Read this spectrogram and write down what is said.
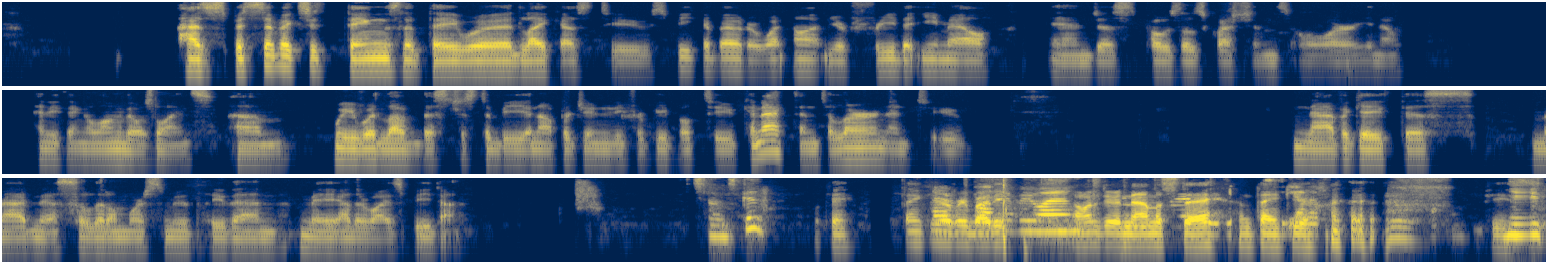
has specific things that they would like us to speak about or whatnot, you're free to email and just pose those questions or you know anything along those lines. Um, we would love this just to be an opportunity for people to connect and to learn and to navigate this madness a little more smoothly than may otherwise be done. Sounds good. Okay. Thank you, everybody. everybody. I want to do a namaste and thank you. Peace. You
